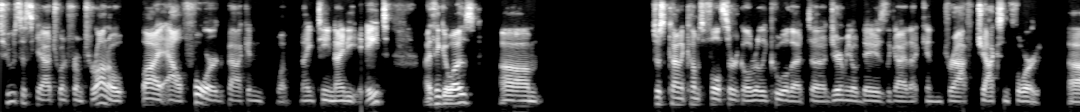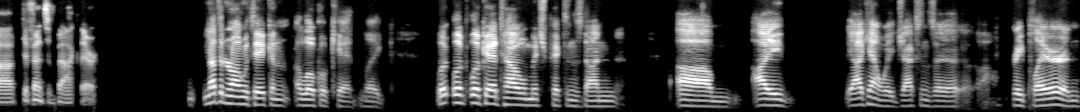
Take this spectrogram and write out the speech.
to Saskatchewan from Toronto by Al Ford back in what 1998, I think it was. Um, just kind of comes full circle. Really cool that uh, Jeremy O'Day is the guy that can draft Jackson Ford, uh, defensive back there. Nothing wrong with taking a local kid. Like, look, look, look at how Mitch Picton's done. Um, I Yeah, I can't wait. Jackson's a, great player, and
